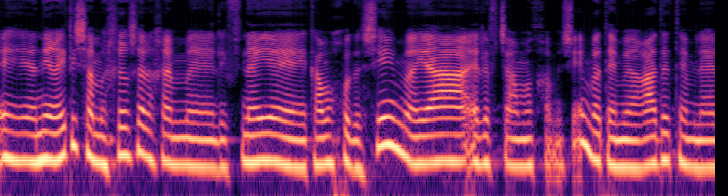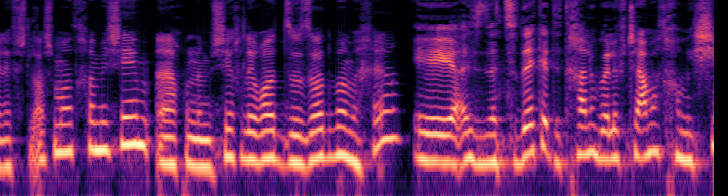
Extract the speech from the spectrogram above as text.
אה, אני ראיתי שהמחיר שלכם אה, לפני כמה חודשים היה 1950 ואתם ירדתם ל-1350 אנחנו נמשיך לראות תזוזות במחיר? אז את צודקת התחלנו ב-1950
